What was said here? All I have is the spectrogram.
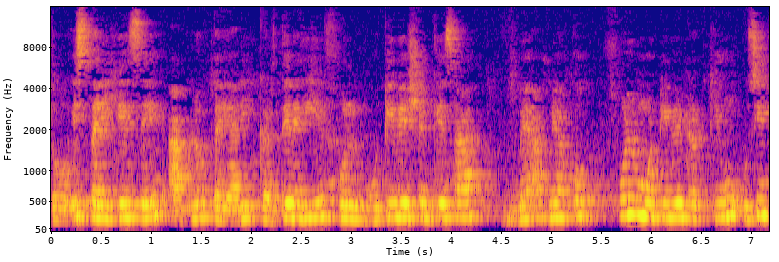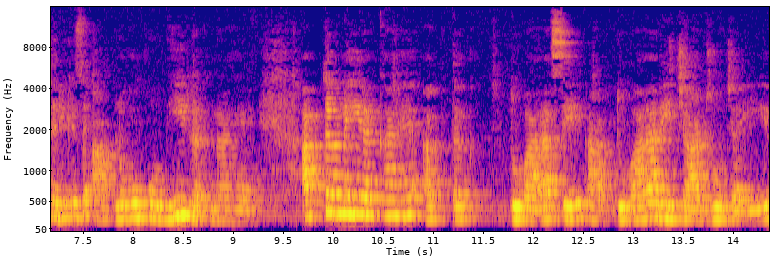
तो इस तरीके से आप लोग तैयारी करते रहिए फुल मोटिवेशन के साथ। मैं अपने आप को फुल मोटिवेट रखती हूँ, उसी तरीके से आप लोगों को भी रखना है। अब तक नहीं रखा है, अब तक दोबारा से आप दोबारा रिचार्ज हो जाइए।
